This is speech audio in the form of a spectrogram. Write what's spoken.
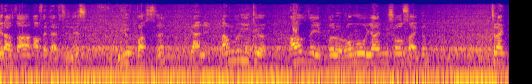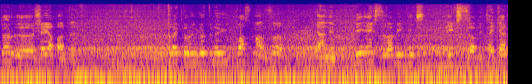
biraz daha affedersiniz yük bastı. Yani ben bu yükü az deyip böyle romu yaymış olsaydım traktör e, şey yapardı. Traktörün götüne yük basmazdı. Yani bir ekstra bir güç, ekstra bir teker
